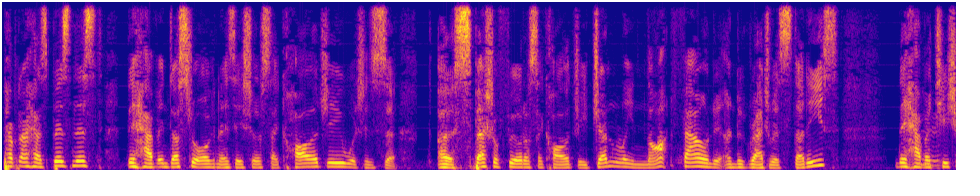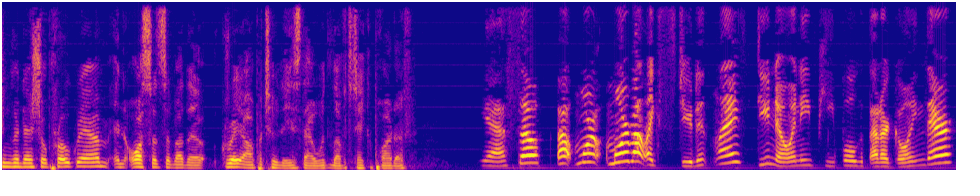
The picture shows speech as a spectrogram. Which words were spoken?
Pepperdine has business. They have industrial organizational psychology, which is a, a special field of psychology generally not found in undergraduate studies. They have a teaching credential program and all sorts of other great opportunities that I would love to take a part of. Yeah. So about more more about like student life. Do you know any people that are going there?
